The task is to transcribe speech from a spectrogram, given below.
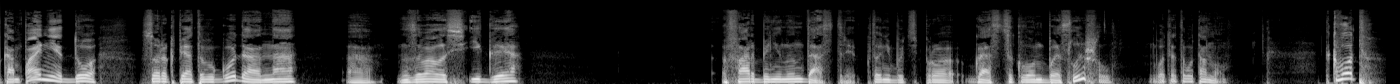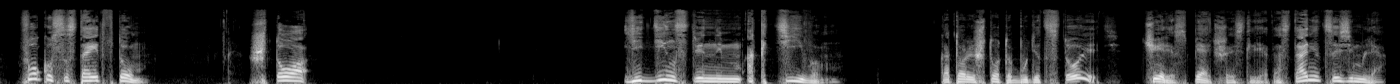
компания. До 45 года она а, называлась ИГ Фарбенин Индастри. Кто-нибудь про газ циклон Б слышал? Вот это вот оно. Так вот, фокус состоит в том, что единственным активом, который что-то будет стоить, через 5-6 лет останется земля.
